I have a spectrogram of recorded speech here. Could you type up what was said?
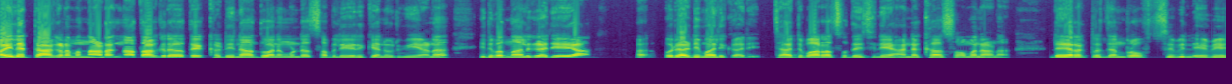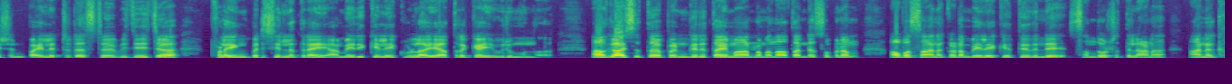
Pilot ആകണമെന്ന അടങ്ങാത്ത ആഗ്രഹത്തെ കഠിനാധ്വാനം കൊണ്ട് സബലീകരിക്കാൻ ഒരുങ്ങുകയാണ് ഇരുപത്തിനാലുകാരിയായ ഒരു അടിമാലിക്കാരി. ചാറ്റുപാറ സ്വദേശിനി Anagha സോമനാണ്. Director general of civil aviation pilot test വിജയിച്ച് ഫ്ലൈയിങ് പരിശീലനത്തിനായി അമേരിക്കയിലേക്കുള്ള യാത്രയ്ക്കായി ഒരുങ്ങുന്നത്. ആകാശത്ത് പെൺകരുത്തായി മാറണമെന്ന തന്റെ സ്വപ്നം അവസാന കടമ്പയിലേക്ക് എത്തിയതിന്റെ സന്തോഷത്തിലാണ് അനഘ.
